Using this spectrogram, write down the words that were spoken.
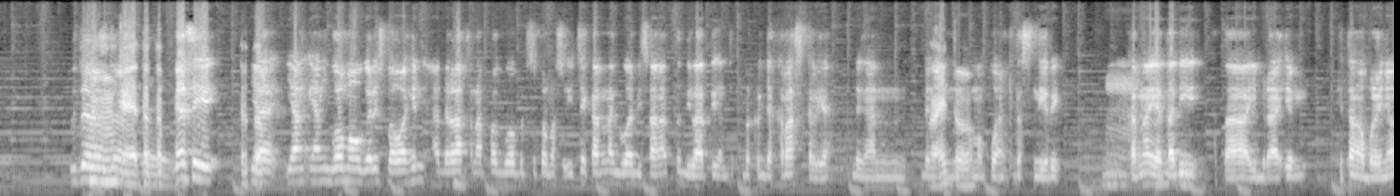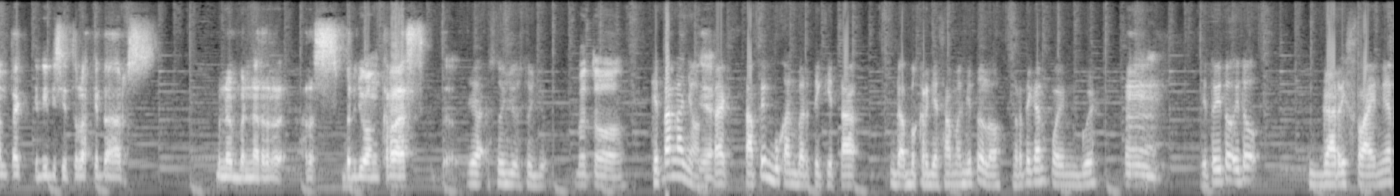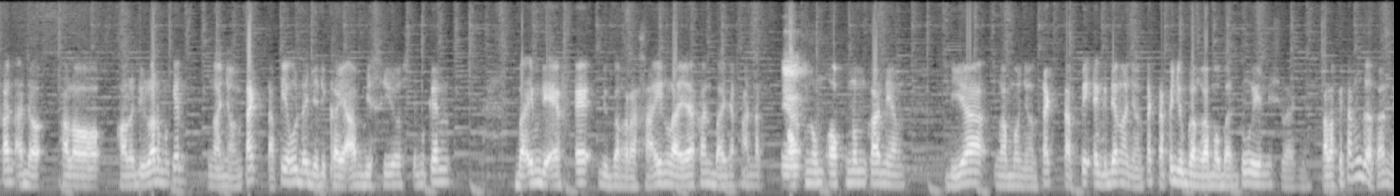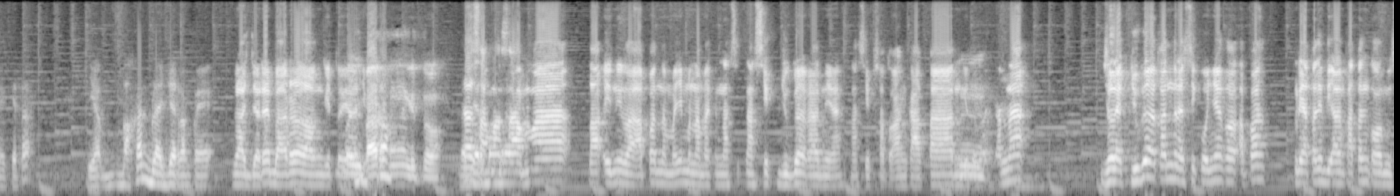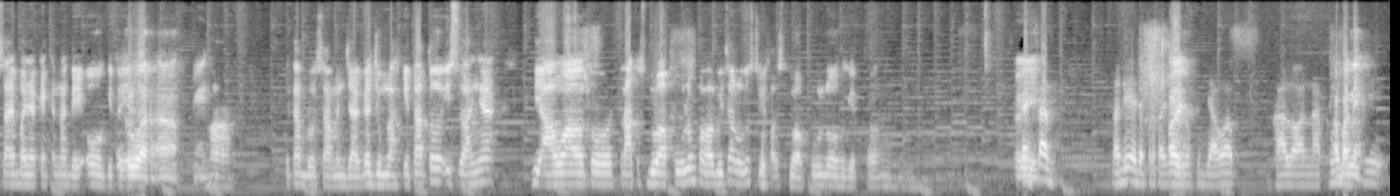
Betul, hmm, betul. Kayak tetap. Gak sih. Tetep. Ya, yang yang gue mau garis bawahin adalah kenapa gue bersyukur masuk IC karena gue di sana tuh dilatih untuk bekerja keras kali ya dengan dengan nah, itu. kemampuan kita sendiri. Hmm. Karena ya tadi kata Ibrahim kita nggak boleh nyontek, jadi di situlah kita harus benar-benar harus berjuang keras gitu. Ya, setuju, setuju. Betul. Kita nggak nyontek, yeah. tapi bukan berarti kita nggak bekerja sama gitu loh. Ngerti kan poin gue? Hmm. Itu itu itu garis lainnya kan ada kalau kalau di luar mungkin nggak nyontek, tapi ya udah jadi kayak ambisius. Mungkin Baim di FE juga ngerasain lah ya kan banyak anak yeah. oknum-oknum kan yang dia nggak mau nyontek tapi eh dia nggak nyontek tapi juga nggak mau bantuin istilahnya. Kalau kita enggak kan ya kita ya bahkan belajar sampai belajarnya bareng gitu ya bareng gitu kita sama-sama tak inilah apa namanya menambahkan nasib nasib juga kan ya nasib satu angkatan gitu. hmm. gitu karena jelek juga kan resikonya kalau apa kelihatannya di angkatan kalau misalnya banyak yang kena DO gitu keluar, ya keluar ah. kita berusaha menjaga jumlah kita tuh istilahnya di awal tuh 120 kalau bisa lulus juga 120 gitu hmm. eh San tadi ada pertanyaan yang kejawab kalau anak lu apa nih?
